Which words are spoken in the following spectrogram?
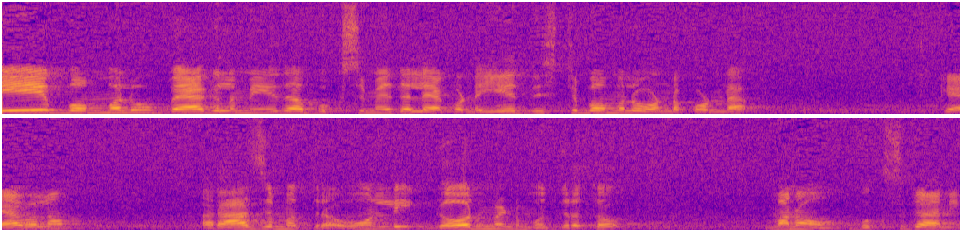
ఏ బొమ్మలు బ్యాగుల మీద బుక్స్ మీద లేకుండా ఏ దిష్టి బొమ్మలు ఉండకుండా కేవలం రాజముద్ర ఓన్లీ గవర్నమెంట్ ముద్రతో మనం బుక్స్ కానీ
